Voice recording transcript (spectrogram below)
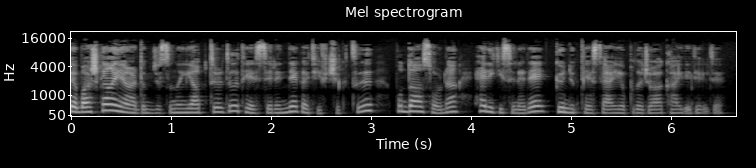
ve başkan yardımcısının yaptırdığı testlerin negatif çıktığı, bundan sonra her ikisine de günlük testler yapılacağı kaydedildi.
